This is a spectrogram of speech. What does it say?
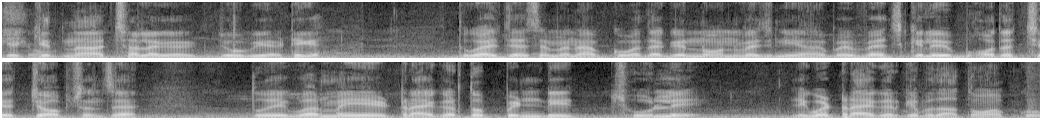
कि कितना अच्छा लगे जो भी है ठीक है? तो गाइस जैसे मैंने आपको बताया कि नॉन वेज नहीं यहाँ पे वेज के लिए भी बहुत अच्छे अच्छे ऑप्शन हैं। तो एक बार मैं ये ट्राई करता हूँ पिंडी छोले। एक बार ट्राई करके बताता हूँ आपको।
